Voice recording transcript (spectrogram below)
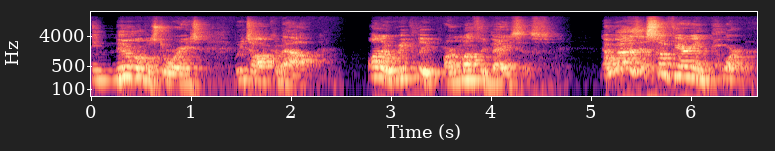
innumerable stories we talk about on a weekly or monthly basis. Now, why is it so very important?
